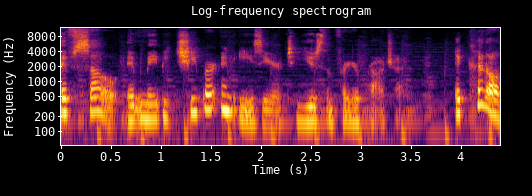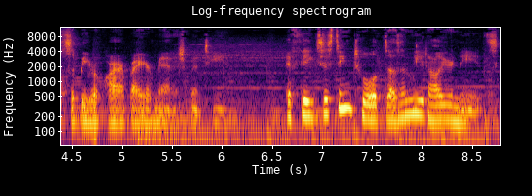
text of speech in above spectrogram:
If so, it may be cheaper and easier to use them for your project. It could also be required by your management team. If the existing tool doesn't meet all your needs,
